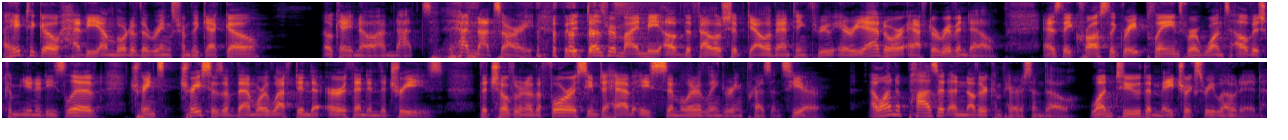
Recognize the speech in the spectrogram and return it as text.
I hate to go heavy on Lord of the Rings from the get go, Okay, no, I'm not. I'm not sorry, but it does remind me of the Fellowship gallivanting through Eriador after Rivendell. As they crossed the Great Plains where once Elvish communities lived, tra- traces of them were left in the earth and in the trees. The Children of the Forest seem to have a similar lingering presence here. I want to posit another comparison, though, one to The Matrix Reloaded.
